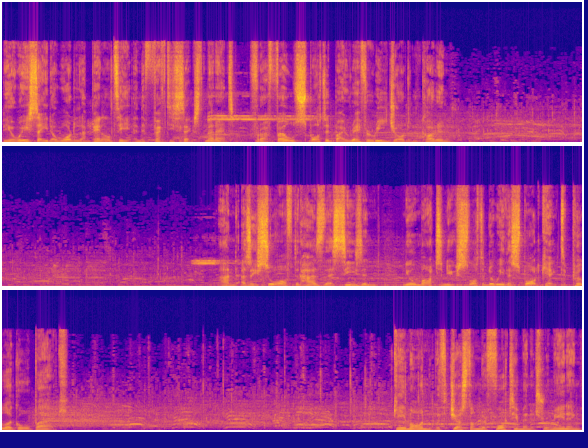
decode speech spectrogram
The away side awarded a penalty in the 56th minute for a foul spotted by referee Jordan Curran. And as he so often has this season, Neil Martyniuk slotted away the spot kick to pull a goal back. Game on with just under 40 minutes remaining.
